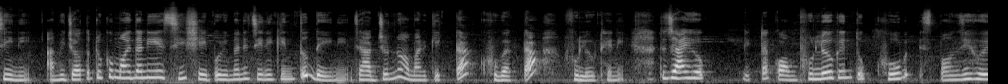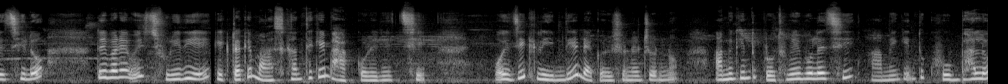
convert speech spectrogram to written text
চিনি। আমি যতটুকু ময়দা নিয়েছি সেই পরিমাণে চিনি কিন্তু দেইনি, যার জন্য আমার কেকটা খুব একটা ফুলে ওঠেনি। তো যাই হোক কেকটা কম ফুললেও কিন্তু খুব স্পঞ্জি হয়েছিল। তো এবারে আমি ছুরি দিয়ে কেকটাকে মাঝখান থেকে ভাগ করে নিচ্ছি। ওই যে ক্রিম দিয়ে ডেকোরেশনের জন্য। আমি কিন্তু প্রথমেই বলেছি, আমি কিন্তু খুব ভালো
